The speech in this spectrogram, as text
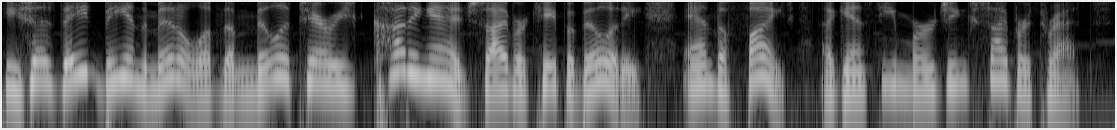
he says they'd be in the middle of the military military's cutting edge cyber capability and the fight against emerging cyber threats.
